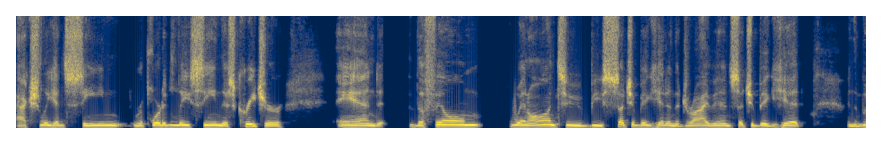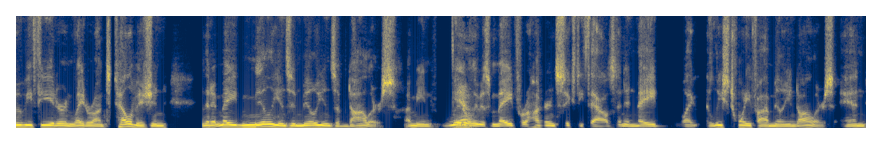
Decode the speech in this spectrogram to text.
actually had seen, reportedly seen this creature and the film went on to be such a big hit in the drive-in, such a big hit in the movie theater and later on television that it made millions and millions of dollars. I mean, literally yeah. was made for 160,000 and made like at least 25 million dollars. And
